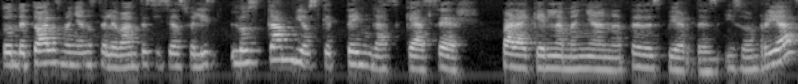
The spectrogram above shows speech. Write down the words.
donde todas las mañanas te levantes y seas feliz, los cambios que tengas que hacer para que en la mañana te despiertes y sonrías,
